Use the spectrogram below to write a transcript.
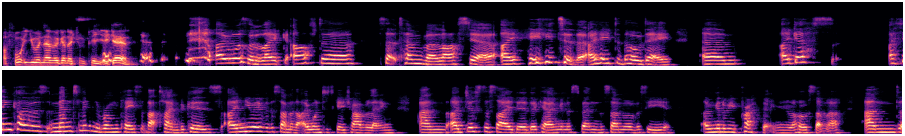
I thought you were never going to compete again. I wasn't like after September last year. I hated it. I hated the whole day. Um, I guess I think I was mentally in the wrong place at that time because I knew over the summer that I wanted to go traveling, and I just decided, okay, I'm going to spend the summer obviously. I'm going to be prepping the whole summer, and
